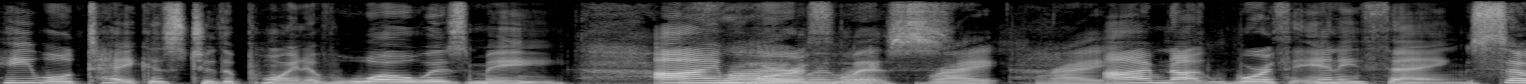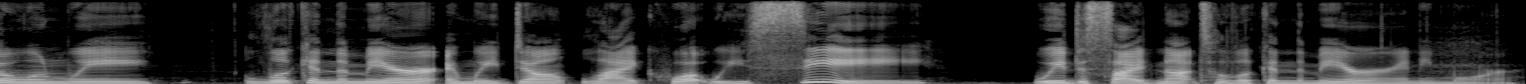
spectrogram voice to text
he will take us to the point of woe is me. I'm Right, right, right, worthless. Right. Right. I'm not worth anything. So when we look in the mirror and we don't like what we see, we decide not to look in the mirror anymore.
